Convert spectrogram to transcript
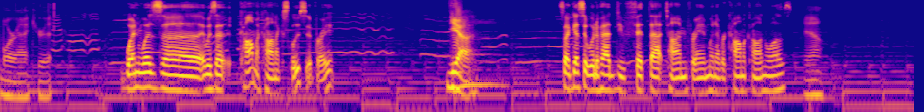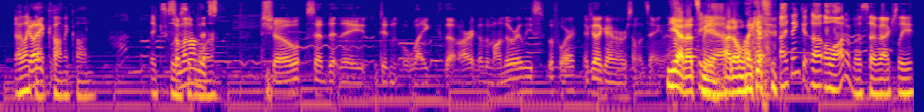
more accurate. when was uh it was a Comic Con exclusive, right? Yeah, So I guess it would have had to fit that time frame whenever Comic Con was. Yeah. I like feel that Comic Con exclusive Someone on more. this show said that they didn't like the art of the Mondo release before. I feel like I remember someone saying that. yeah, that's me. Yeah. I don't like it. I think uh, a lot of us have actually.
